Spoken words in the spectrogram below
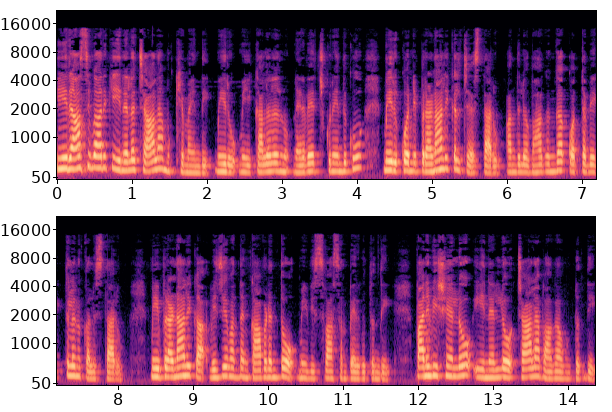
ఈ రాశి వారికి ఈ నెల చాలా ముఖ్యమైంది. మీరు మీ కలలను నెరవేర్చుకునేందుకు మీరు కొన్ని ప్రణాళికలు చేస్తారు. అందులో భాగంగా కొత్త వ్యక్తులను కలుస్తారు. మీ ప్రణాళిక విజయవంతం కావడంతో మీ విశ్వాసం పెరుగుతుంది. పని విషయంలో ఈ నెలలో చాలా బాగా ఉంటుంది.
